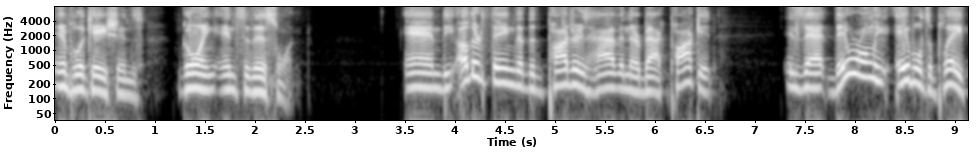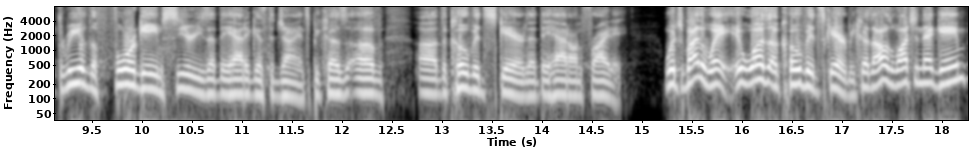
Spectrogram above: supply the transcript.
implications going into this one. And the other thing that the Padres have in their back pocket is that they were only able to play three of the four game series that they had against the Giants because of uh, the COVID scare that they had on Friday. Which, by the way, it was a COVID scare because I was watching that game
